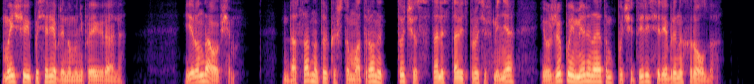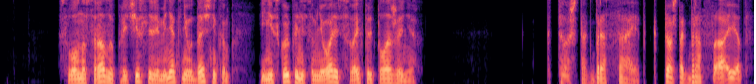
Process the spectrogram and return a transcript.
Мы еще и по серебряному не проиграли. Ерунда, в общем. Досадно только, что Матроны тотчас стали ставить против меня и уже поимели на этом по четыре серебряных ролда. Словно сразу причислили меня к неудачникам и нисколько не сомневались в своих предположениях. «Кто ж так бросает? Кто ж так бросает?»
